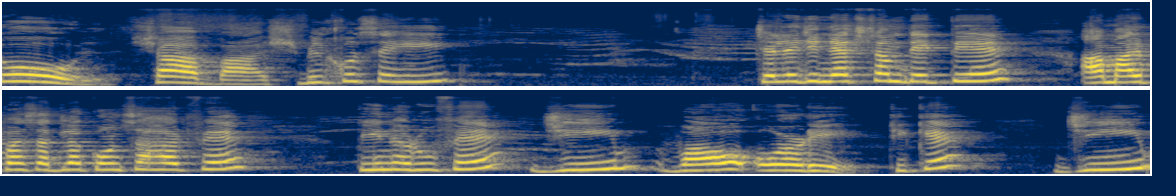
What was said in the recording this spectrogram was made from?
तोल। शाबाश। बिल्कुल सही। चलिए जी नेक्स्ट हम देखते हैं। हमारे पास अगला कौन सा हर्फ है? तीन हरूफ हैं, जीम, वाओ और रे, ठीक है? जीम,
